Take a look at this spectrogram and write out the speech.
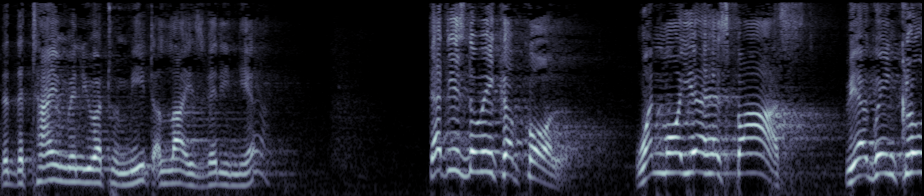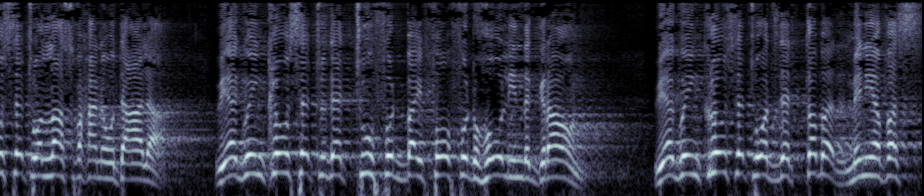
that the time when you are to meet Allah is very near. That is the wake up call. One more year has passed. We are going closer to Allah subhanahu wa ta'ala. We are going closer to that two foot by four foot hole in the ground. We are going closer towards that qabr. Many of us,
